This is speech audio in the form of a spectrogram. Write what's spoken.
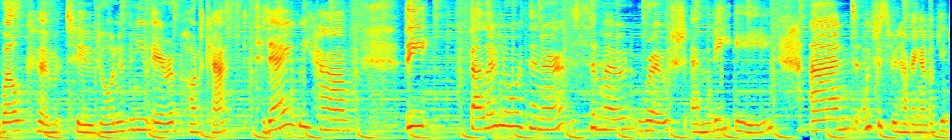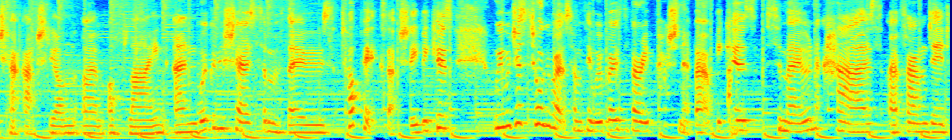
welcome to Dawn of a New Era podcast. Today we have the fellow Northerner, Simone Roche, MBE, and we've just been having a lovely chat actually on um, offline, and we're going to share some of those topics actually because we were just talking about something we're both very passionate about because Simone has uh, founded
